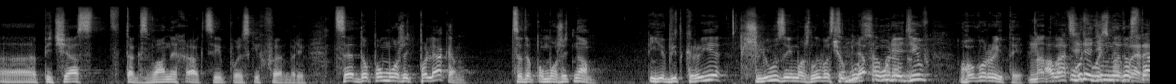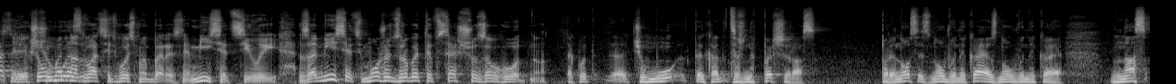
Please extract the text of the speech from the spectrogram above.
е, Під час так званих акцій польських фермерів це допоможе полякам, це допоможе нам і відкриє шлюзи і можливості Чому для саме на- урядів говорити. На Але 28 урядів недостатньо. березня. Якщо Чому мене на 28 березня? Місяць цілий. За місяць можуть зробити все, що завгодно. Так от е, чому така це ж не перший раз. Переносить, знову виникає, знову виникає. У нас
